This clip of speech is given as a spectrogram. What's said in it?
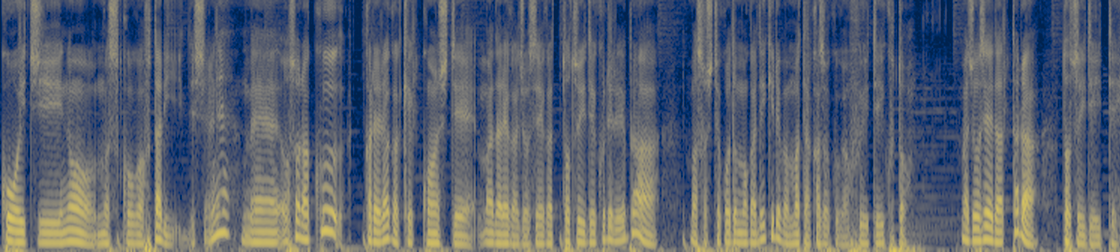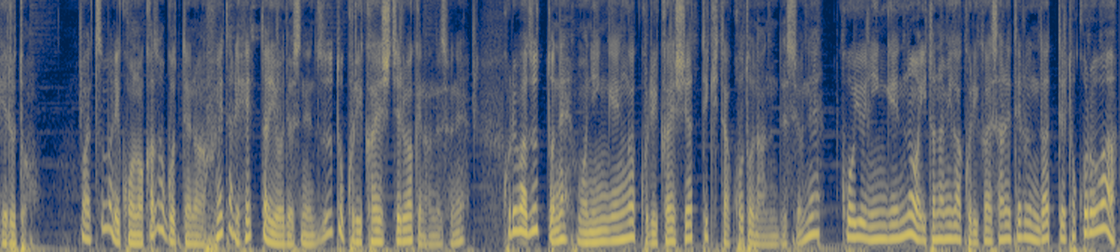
高一の息子が2人でしたよね。でおそらく彼らが結婚して、まあ、誰か女性が嫁いでくれれば、まあ、そして子供ができればまた家族が増えていくと。まあ、女性だったら嫁いでいって減ると。まあ、つまりこの家族っていうのは増えたり減ったりをですね、ずっと繰り返してるわけなんですよね。これはずっとね、もう人間が繰り返しやってきたことなんですよね。こういう人間の営みが繰り返されてるんだってところは、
